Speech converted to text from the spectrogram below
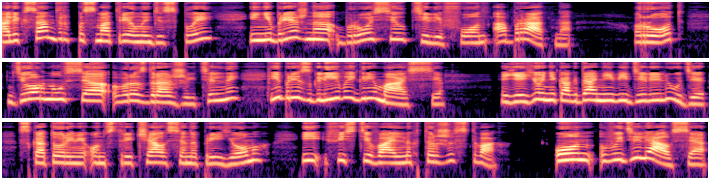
Александр посмотрел на дисплей и небрежно бросил телефон обратно. Рот дернулся в раздражительной и брезгливой гримасе. Ее никогда не видели люди, с которыми он встречался на приемах и фестивальных торжествах. Он выделялся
